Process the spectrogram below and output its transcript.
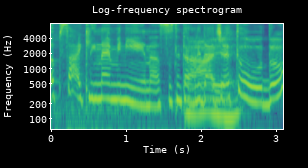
upcycling, né, menina? Sustentabilidade Ah, é. é tudo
